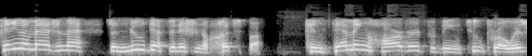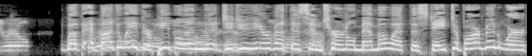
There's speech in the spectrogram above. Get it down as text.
Can you imagine that? It's a new definition of chutzpah. Condemning Harvard for being too pro-Israel well, the by the way, there are people in the. Did you hear about this internal memo at the State Department where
